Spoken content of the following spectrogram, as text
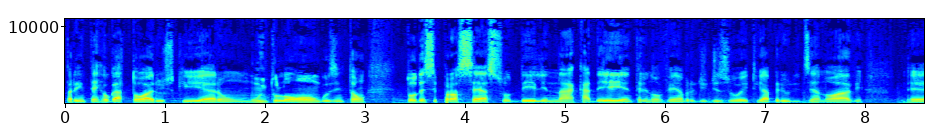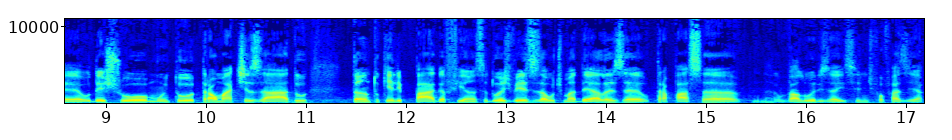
para interrogatórios que eram muito longos. Então, todo esse processo dele na cadeia entre novembro de 18 e abril de 19 é, o deixou muito traumatizado, tanto que ele paga a fiança duas vezes, a última delas é, ultrapassa né, valores aí, se a gente for fazer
